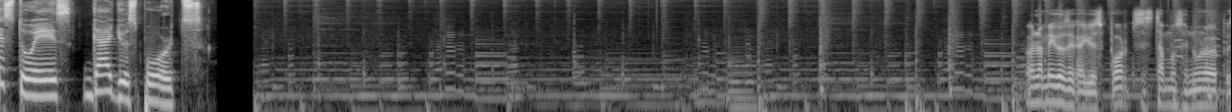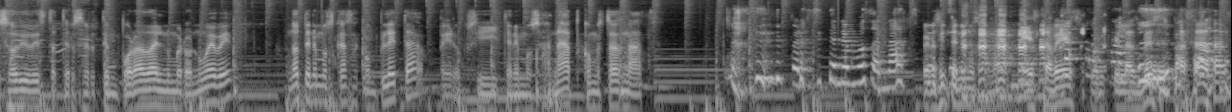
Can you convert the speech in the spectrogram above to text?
Esto es Gallo Sports. Hola amigos de Gallo Sports, estamos en un nuevo episodio de esta tercera temporada, el número 9. No tenemos casa completa, pero sí tenemos a Nat. ¿Cómo estás, Nat? pero sí tenemos a Nat. Pero sí tenemos a Nat esta vez, porque las veces pasadas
